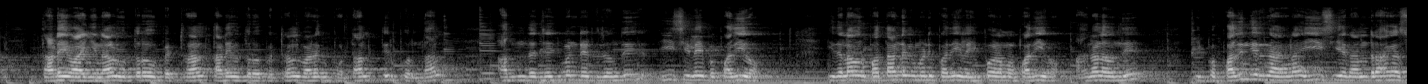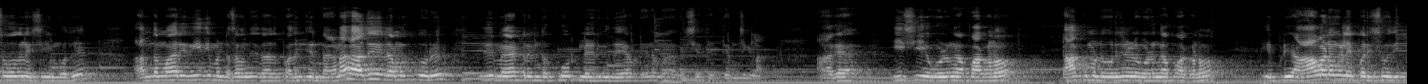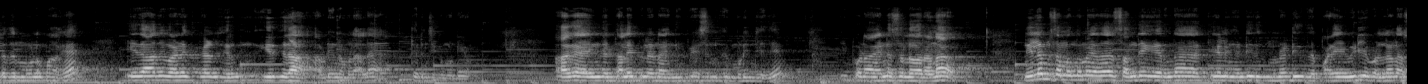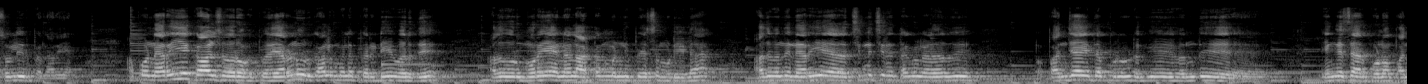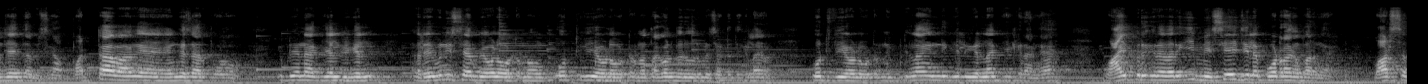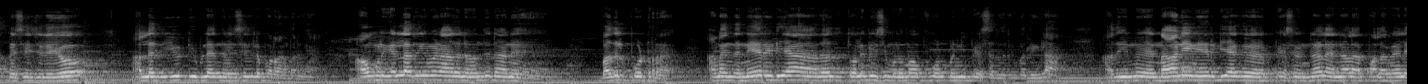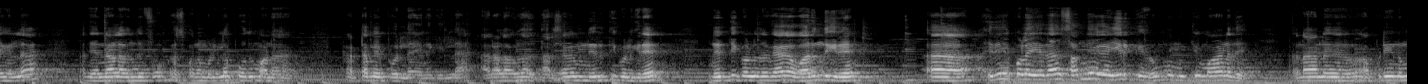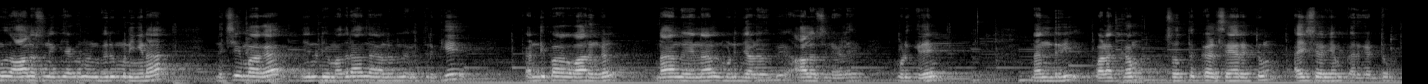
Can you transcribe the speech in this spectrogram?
தடை வாங்கினால் உத்தரவு பெற்றால் தடை உத்தரவு பெற்றால் வழக்கு போட்டால் தீர்ப்பு இருந்தால் அந்த ஜட்ஜ்மெண்ட் எடுத்துகிட்டு வந்து ஈஸியில் இப்போ பதிகிறோம் இதெல்லாம் ஒரு பத்தாண்டுக்கு முன்னாடி பதியலை இப்போ நம்ம பதிகிறோம் அதனால் வந்து இப்போ பதிஞ்சிருந்தாங்கன்னா ஈஸியை நன்றாக சோதனை செய்யும்போது அந்த மாதிரி நீதிமன்ற சம்மந்தம் ஏதாவது பதிஞ்சிருந்தாங்கன்னா அது நமக்கு ஒரு இது மேட்ரு இந்த கோர்ட்டில் இருக்குது அப்படின்னு நம்ம விஷயத்தை தெரிஞ்சுக்கலாம். ஆக ஈஸியை ஒழுங்காக பார்க்கணும் டாக்குமெண்ட் ஒரிஜினல் ஒழுங்காக பார்க்கணும். இப்படி ஆவணங்களை பரிசோதிப்பதன் மூலமாக ஏதாவது வழக்குகள் இருக்குதா அப்படின்னு நம்மளால் தெரிஞ்சுக்க முடியும். ஆக இந்த தலைப்பில் நான் இன்னைக்கு பேசுனது முடிஞ்சது. இப்போ நான் என்ன சொல்ல வரேன்னா நிலம் சம்மந்தமாக ஏதாவது சந்தேகம் இருந்தால் கேளுங்கன்ட்டு இதுக்கு முன்னாடி இந்த பழைய வீடியோக்கள்லாம் நான் சொல்லியிருப்பேன் நிறைய. அப்போது நிறைய கால்ஸ் வரும். இப்போ இரநூறு காலுக்கு மேலே பெர் டே வருது. அது ஒரு முறையாக என்னால் அட்டன் பண்ணி பேச முடியல. அது வந்து நிறைய சின்ன சின்ன தகவல் அதாவது பஞ்சாயத்து அப்ரூவ்டுக்கு வந்து எங்கே சார் போனோம் பஞ்சாயத்து ஆஃபீஸுக்கு பட்டா வாங்க எங்கே சார் போனோம். இப்படியான கேள்விகள் ரெவன்யூ ஸ்டாம்ப் எவ்வளோ ஓட்டணும் கோர்ட் ஃபீ எவ்வளோ ஓட்டணும் தகவல் பெறு உரிமை சட்டத்துக்கெல்லாம் கோர்ட் ஃபீ எவ்வளோ ஓட்டணும் இப்படிலாம் இந்த கேள்விகள்லாம் கேட்குறாங்க. வாய்ப்பு இருக்கிற வரைக்கும் மெசேஜில் போடுறாங்க பாருங்கள் வாட்ஸ்அப் மெசேஜ்லேயோ அல்லது யூடியூப்பில் இந்த மெசேஜில் போடுறாங்க பாருங்கள் அவங்களுக்கு எல்லாத்துக்குமே நான் அதில் வந்து நான் பதில் போட்டுறேன். ஆனால் இந்த நேரடியாக அதாவது தொலைபேசி மூலமாக ஃபோன் பண்ணி பேசுறது பார்த்தீங்களா அது இன்னும் நானே நேரடியாக பேச வேண்டியனால என்னால் பல வேலைகளில் அது என்னால் வந்து ஃபோக்கஸ் பண்ண முடியல. போதுமான கட்டமைப்பு இல்லை எனக்கு இல்லை. அதனால் வந்து அது தற்சமயம் நிறுத்திக் கொள்கிறேன் நிறுத்திக் கொள்வதற்காக வருந்துகிறேன் இதே போல் ஏதாவது சந்தேகம் இருக்குது ரொம்ப முக்கியமானது. நான் அப்படின்னும் போது ஆலோசனை கேட்கணும்னு விரும்புனீங்கன்னா நிச்சயமாக என்னுடைய மதுராந்த அலுவலகத்திற்கு கண்டிப்பாக வாருங்கள். நான் என்னால் முடிஞ்ச அளவுக்கு ஆலோசனைகளை கொடுக்கிறேன். நன்றி வணக்கம். சொத்துக்கள் சேரட்டும் ஐஸ்வர்யம் பெருகட்டும்.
